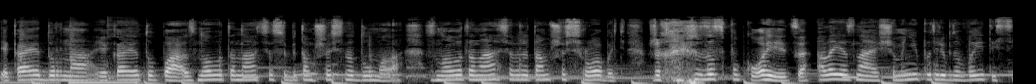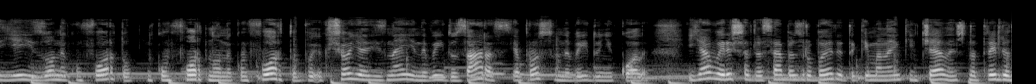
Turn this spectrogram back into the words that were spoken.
яка я дурна, яка я тупа. Знову та Настя собі там щось надумала. Знову та Настя вже там щось робить, вже хай же заспокоюється. Але я знаю, що мені потрібно вийти з цієї зони комфорту, комфортного некомфорту. Бо якщо я із неї не вийду зараз, я просто не вийду ніколи. І я вирішила для себе зробити такий маленький челендж на три людини,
